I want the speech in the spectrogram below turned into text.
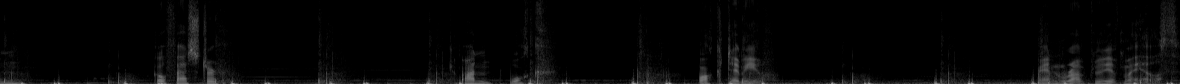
Run. Go faster. Come on, walk. Walk, damn you. Man robbed me of my health.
